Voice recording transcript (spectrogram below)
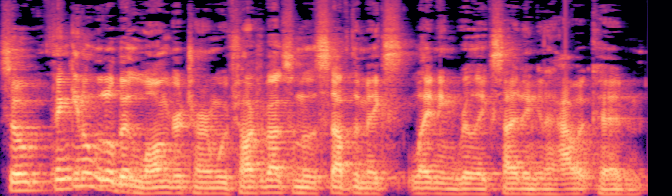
So thinking a little bit longer term, we've talked about some of the stuff that makes Lightning really exciting and how it could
